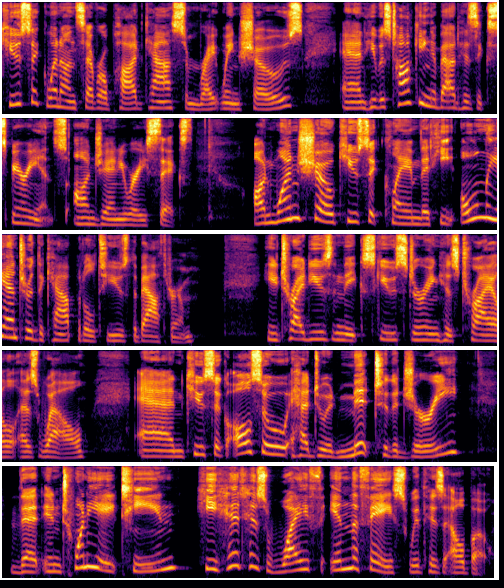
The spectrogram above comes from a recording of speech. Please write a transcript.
Cusick went on several podcasts and right wing shows, and he was talking about his experience on January 6th. On one show, Cusick claimed that he only entered the Capitol to use the bathroom. He tried using the excuse during his trial as well. And Cusick also had to admit to the jury that in 2018, he hit his wife in the face with his elbow.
